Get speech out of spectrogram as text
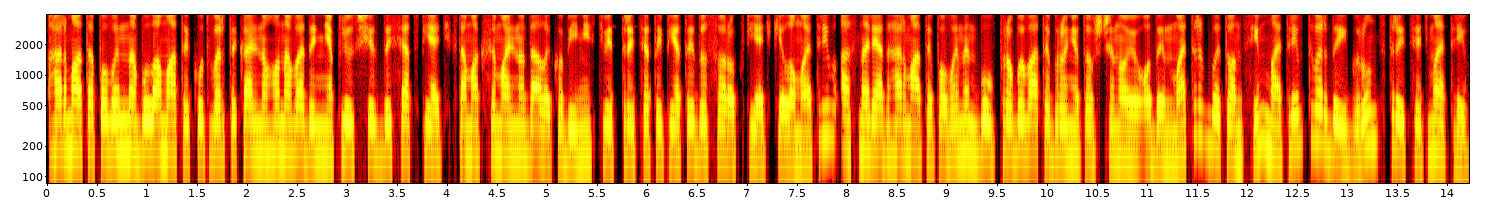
Гармата повинна була мати кут вертикального наведення плюс 65 та максимальну далекобійність від 35 до 45 км, а снаряд гармати повинен був пробивати броню товщиною 1 метр, бетон 7 метрів, твердий ґрунт 30 метрів.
